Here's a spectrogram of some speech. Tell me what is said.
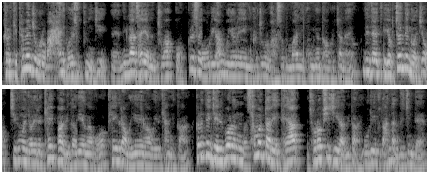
그렇게 표면적으로 많이 보였을 뿐이지 예, 민간 사이에는 좋았고 그래서 우리 한국 연예인이 그쪽으로 가서도 많이 공연도 하고 그랬잖아요. 근데 이제 역전 된 거죠. 지금은 저 이렇게 케이팝이 더 유행하고 케이드라마 유행하고 이렇게 하니까. 그런데 이제 일본은 3월달에 대학 졸업 시즌이랍니다. 우리보다 한 달 늦은데.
